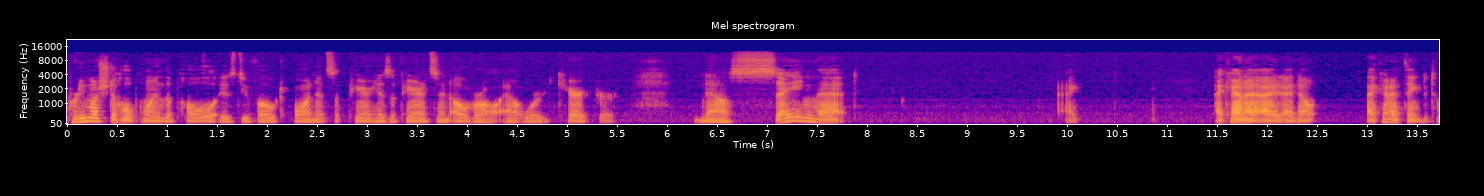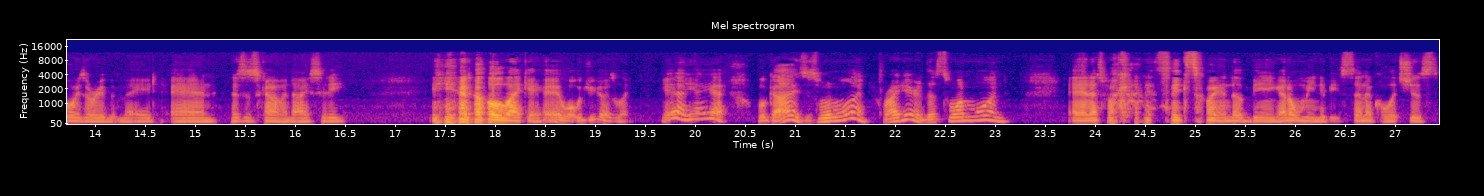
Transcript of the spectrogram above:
Pretty much the whole point of the poll is to vote on its appear his appearance and overall outward character. Now, saying that, I, I kind of, I, I don't, I kind of think the toy's already been made, and this is kind of a nicety. You know, like, hey, hey, what would you guys like? Yeah, yeah, yeah. Well, guys, this one won right here. This one won, and that's what I kind of think it's going to end up being. I don't mean to be cynical. It's just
